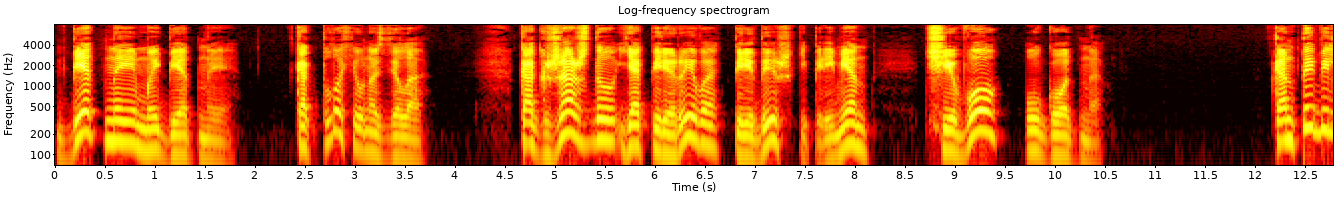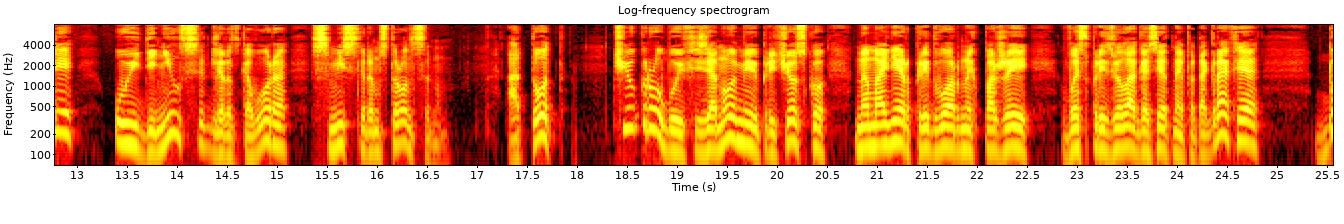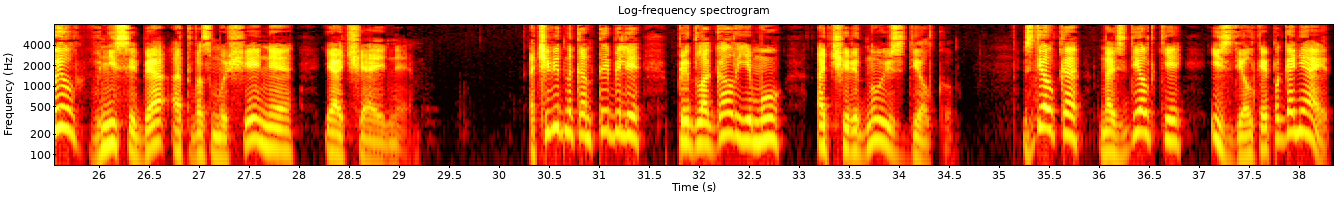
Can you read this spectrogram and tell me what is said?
бедные мы, бедные, как плохи у нас дела, как жажду я перерыва, передышки, перемен, чего угодно. Кантебели уединился для разговора с мистером Стронсоном, а тот, чью грубую физиономию и прическу на манер придворных пажей воспроизвела газетная фотография, был вне себя от возмущения и отчаяния. Очевидно, Кантебели предлагал ему очередную сделку. Сделка на сделке и сделкой погоняет.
